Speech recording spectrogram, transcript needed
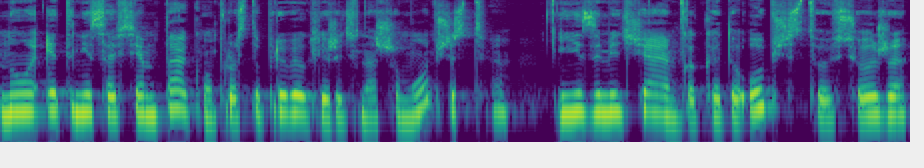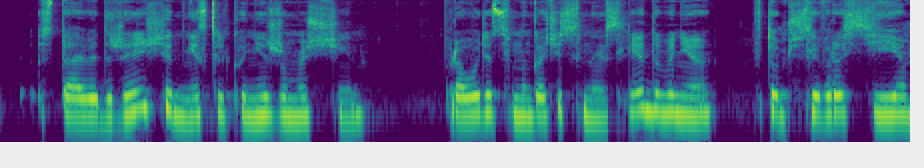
Но это не совсем так, мы просто привыкли жить в нашем обществе и не замечаем, как это общество все же ставит женщин несколько ниже мужчин. Проводятся многочисленные исследования, в том числе в России,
